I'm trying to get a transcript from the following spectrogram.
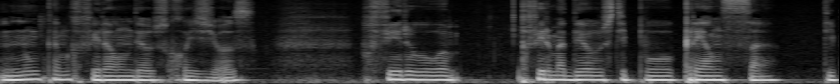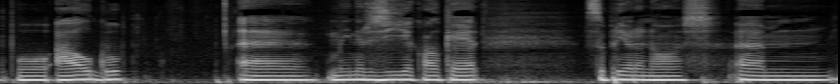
nunca me refiro a um Deus religioso. Refiro refiro-me a Deus tipo crença, tipo algo, uh, uma energia qualquer superior a nós. Um,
